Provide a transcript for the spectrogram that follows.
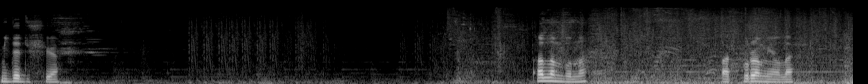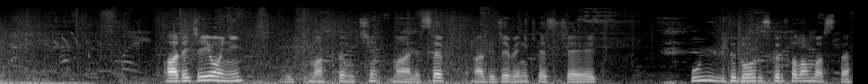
mide düşüyor. Alın bunu. Bak vuramıyorlar. ADC'yi oynayayım. Ultim attığım için maalesef ADC beni kesecek. Uy bir de doğru rüzgarı falan bastı.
